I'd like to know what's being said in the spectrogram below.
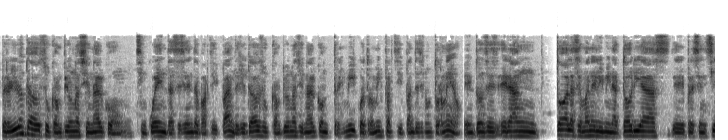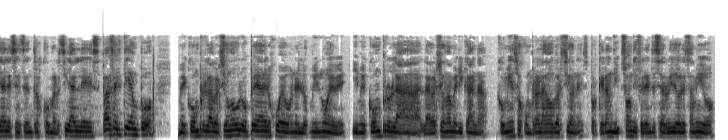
pero yo no he dado subcampeón nacional con 50, 60 participantes, yo he dado subcampeón nacional con 3.000, 4.000 participantes en un torneo, entonces eran toda la semana eliminatorias eh, presenciales en centros comerciales. Pasa el tiempo, me compro la versión europea del juego en el 2009 y me compro la, la versión americana. Comienzo a comprar las dos versiones porque eran, son diferentes servidores, amigo.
